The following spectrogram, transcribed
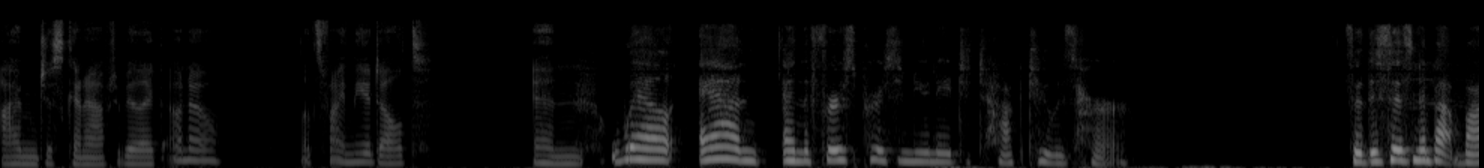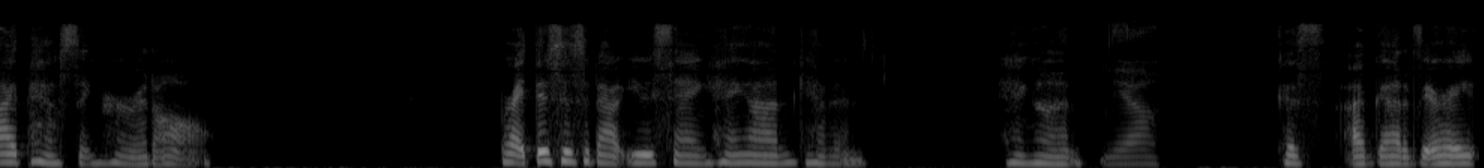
I'm just gonna have to be like, oh no, let's find the adult. And well, and and the first person you need to talk to is her. So this isn't about bypassing her at all. Right. This is about you saying, hang on, Kevin, hang on. Yeah. Because I've got a very,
